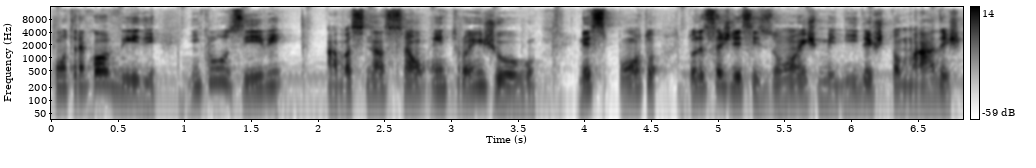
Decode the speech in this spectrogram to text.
contra a Covid, inclusive a vacinação entrou em jogo. Nesse ponto, todas essas decisões, medidas tomadas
